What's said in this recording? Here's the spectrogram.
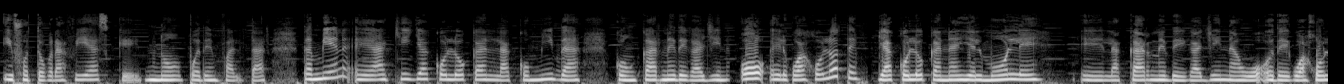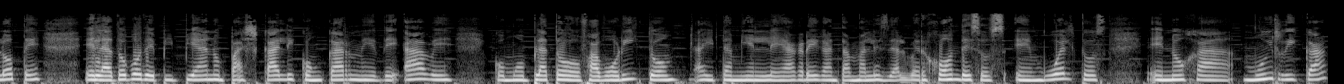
y fotografías que no pueden faltar. También eh, aquí ya colocan la comida con carne de gallina o el guajolote, ya colocan ahí el mole, eh, la carne de gallina o, de guajolote, el adobo de pipiano pascali con carne de ave como plato favorito. Ahí también le agregan tamales de alberjón de esos envueltos en hoja muy rica.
